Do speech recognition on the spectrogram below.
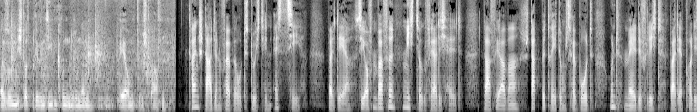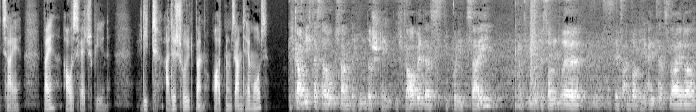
Also nicht aus präventiven Gründen, sondern eher um zu strafen. Kein Stadionverbot durch den SC, weil der sie offenbar für nicht so gefährlich hält. Dafür aber Stadtbetretungsverbot und Meldepflicht bei der Polizei bei Auswärtsspielen. Liegt alle Schuld beim Ordnungsamt, Herr Moos? Ich glaube nicht, dass der Ordnungsamt dahinter steckt. Ich glaube, dass die Polizei, also insbesondere der verantwortliche Einsatzleiter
